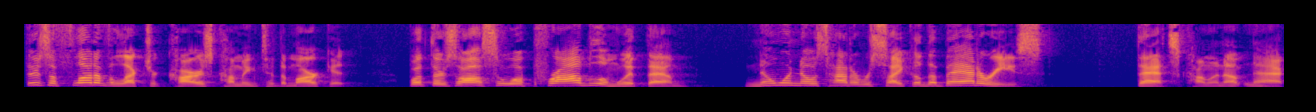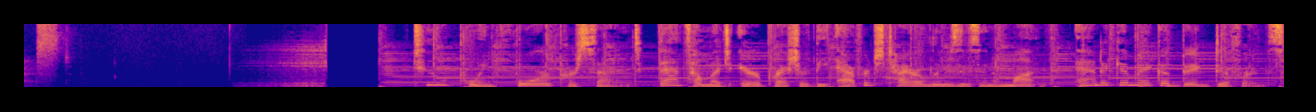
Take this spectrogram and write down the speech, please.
There's a flood of electric cars coming to the market, but there's also a problem with them. No one knows how to recycle the batteries. That's coming up next. 2.4%. That's how much air pressure the average tire loses in a month, and it can make a big difference.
